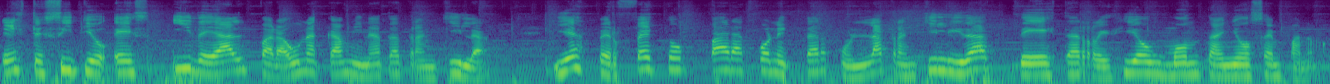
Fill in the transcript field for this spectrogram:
Este sitio es ideal para una caminata tranquila y es perfecto para conectar con la tranquilidad de esta región montañosa en Panamá.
